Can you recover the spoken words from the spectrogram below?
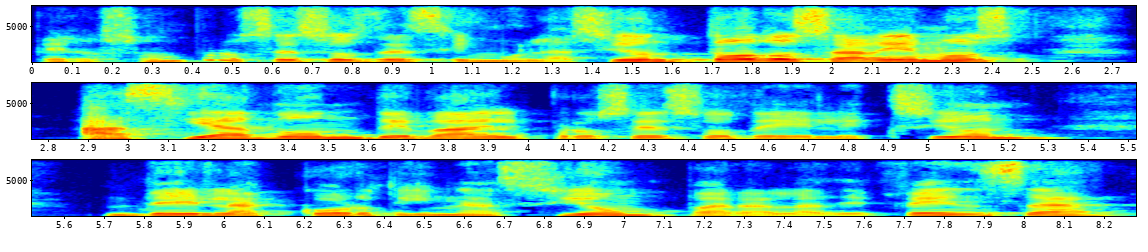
pero son procesos de simulación. Todos sabemos hacia dónde va el proceso de elección de la coordinación para la defensa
